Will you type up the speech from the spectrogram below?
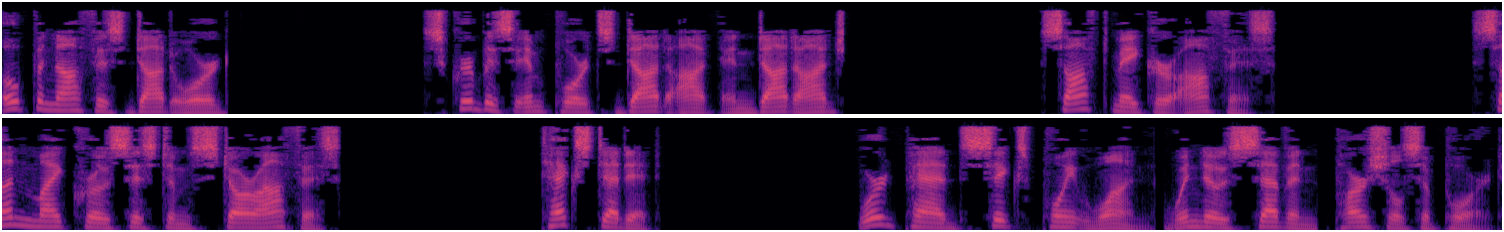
OpenOffice.org ScribusImports.ot and .oj SoftMaker Office Sun Microsystems Star Office TextEdit WordPad 6.1 Windows 7 partial support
